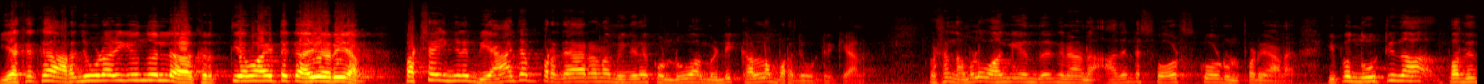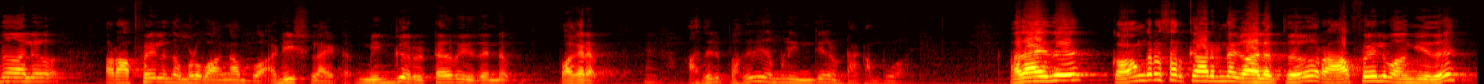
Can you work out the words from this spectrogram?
ഇയാൾക്കൊക്കെ അറിഞ്ഞുകൂടായിരിക്കൊന്നുമില്ല കൃത്യമായിട്ട് കാര്യം അറിയാം. പക്ഷേ ഇങ്ങനെ വ്യാജ പ്രചാരണം ഇങ്ങനെ കൊണ്ടുപോകാൻ വേണ്ടി കള്ളം പറഞ്ഞുകൊണ്ടിരിക്കുകയാണ്. പക്ഷെ നമ്മൾ വാങ്ങിയത് എങ്ങനെയാണ് അതിന്റെ സോഴ്സ് കോഡ് ഉൾപ്പെടെയാണ്. ഇപ്പോൾ നൂറ്റി പതിനാല് റഫേൽ നമ്മൾ വാങ്ങാൻ പോവാം. അഡീഷണൽ ആയിട്ട് മിഗ് റിട്ടയർ ചെയ്തതിന് പകരം. അതിൽ പകുതി നമ്മൾ ഇന്ത്യയിൽ ഉണ്ടാക്കാൻ പോവാം. അതായത് കോൺഗ്രസ് സർക്കാരിന്റെ കാലത്ത് റാഫേൽ വാങ്ങിയത്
